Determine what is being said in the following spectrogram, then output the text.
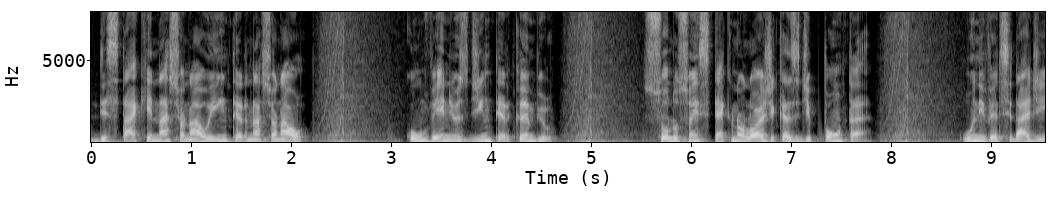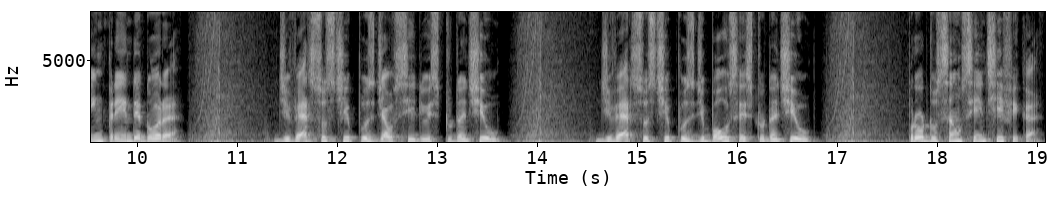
Destaque nacional e internacional. Convênios de intercâmbio Soluções tecnológicas de ponta. Universidade empreendedora. Diversos tipos de auxílio estudantil. Diversos tipos de bolsa estudantil. Produção científica.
